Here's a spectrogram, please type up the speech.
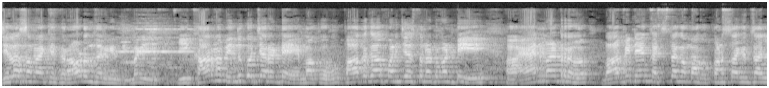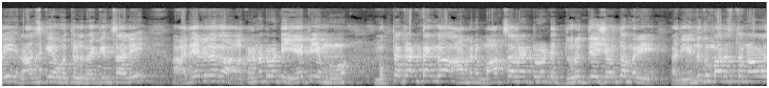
జిల్లా సమాఖ్యకు రావడం జరిగింది. మరి ఈ కారణం ఎందుకు వచ్చారంటే మాకు పాతగా పనిచేస్తున్నటువంటి యానిమేటర్ బాబీనే ఖచ్చితంగా మాకు కొనసాగించాలి రాజకీయ ఒత్తిళ్ళు తగ్గించాలి. అదేవిధంగా అక్కడ ఉన్నటువంటి ఏపీఎం ముక్తకంఠంగా ఆమెను మార్చాలనేటువంటి దురుద్దేశంతో మరి అది ఎందుకు మారుస్తున్నారో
